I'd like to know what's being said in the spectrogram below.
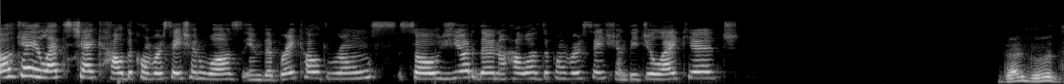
Okay, let's check how the conversation was in the breakout rooms. So, Giordano, how was the conversation? Did you like it? Very good.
